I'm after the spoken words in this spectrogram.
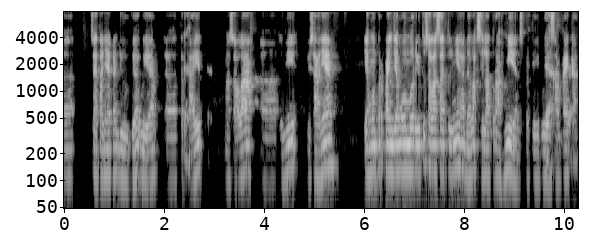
uh, saya tanyakan juga Bu ya uh, terkait ya. masalah uh, ini misalnya yang memperpanjang umur itu salah satunya adalah silaturahmi ya seperti Ibu ya, yang sampaikan.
